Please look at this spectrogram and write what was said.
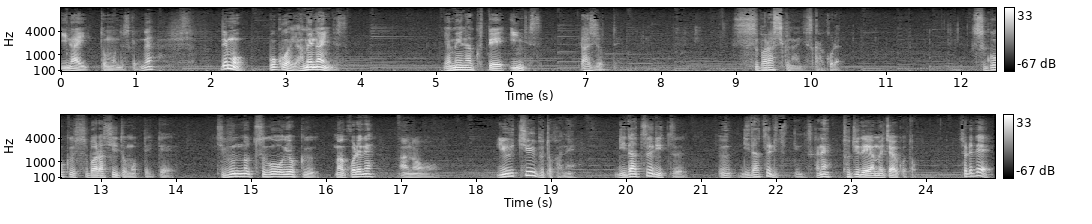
いないと思うんですけどね。でも僕はやめないんです。やめなくていいんです。ラジオって。素晴らしくないですかこれ。すごく素晴らしいと思っていて自分の都合よくまあこれねあの YouTube とかね離脱率、うん、離脱率っていうんですかね。途中でやめちゃうこと。それで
